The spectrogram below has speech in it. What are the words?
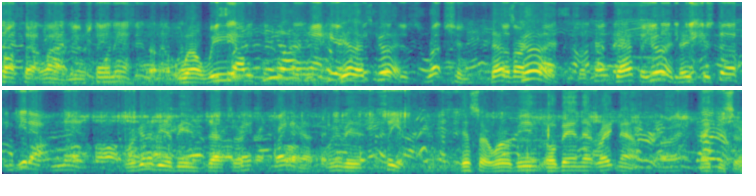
cross that line. You understand that? Well, You we, see all these people coming out here? Yeah, that's this is good. a disruption That's of our good. classes, okay? That's so you good. need to They get your should- stuff and get out now. we're going to be obedient to that, sir. Okay, right now. Yeah, we're going to be See you. Yes, sir. We're obeying, obeying that right now. Thank you, sir.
